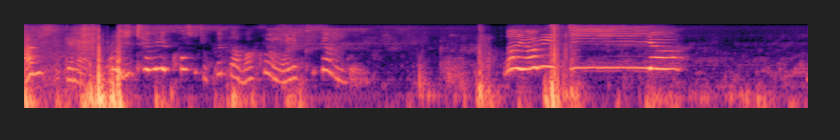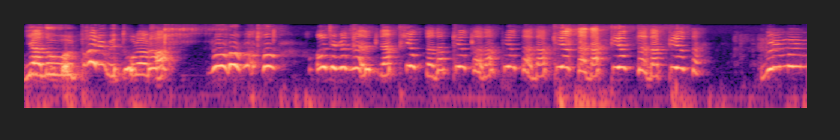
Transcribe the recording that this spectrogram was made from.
아주 쉽게 나. 어, 이 태블릿 커서 좋겠다. 마크는 원래 크게 하는 거야. 나 여기 있지. 야너 왜 팔이 왜 돌아가? 어, 잠깐, 잠깐, 나 피었다, 나 피었다, 나 피었다, 나 피었다, 나 피었다, 나 피었다. 물물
